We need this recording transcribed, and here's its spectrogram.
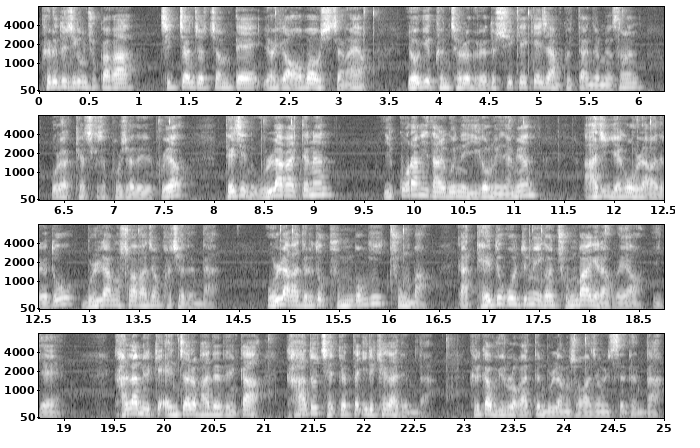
그래도 지금 주가가 직전 저점 때 여기가 어바웃이잖아요. 여기 근처를 그래도 쉽게 깨지 않고 있다는 점에서는 우리가 계속해서 보셔야 되겠고요. 대신 올라갈 때는 이 꼬랑지 달고 있는 이건 왜냐면 아직 얘가 올라가더라도 물량 수화 과정 거쳐야 된다. 올라가더라도 분봉이 중방. 그러니까 대두골드면 이건 중방이라고 그래요. 이게 갈라면 이렇게 N자를 받아야 되니까 가도 제꼈다 이렇게 가야 됩니다. 그러니까 위로 올라갈 때 물량 수화 과정을 있어야 된다.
